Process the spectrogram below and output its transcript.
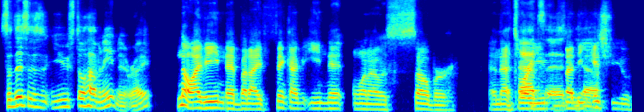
So this is, you still haven't eaten it, right? No, I've eaten it, but I think I've eaten it when I was sober. And that's where you it, said the yeah. issue.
